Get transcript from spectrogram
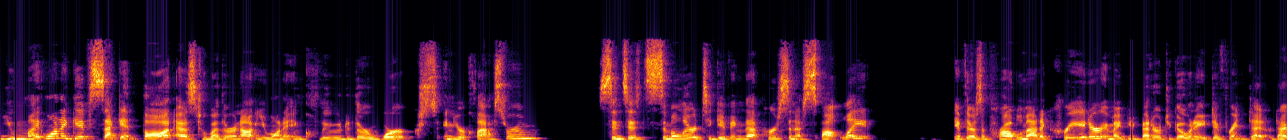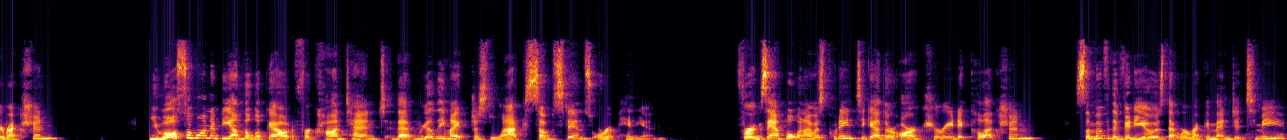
you might want to give second thought as to whether or not you want to include their works in your classroom, since it's similar to giving that person a spotlight if there's a problematic creator, it might be better to go in a different di- direction. You also want to be on the lookout for content that really might just lack substance or opinion. For example, when I was putting together our curated collection, some of the videos that were recommended to me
